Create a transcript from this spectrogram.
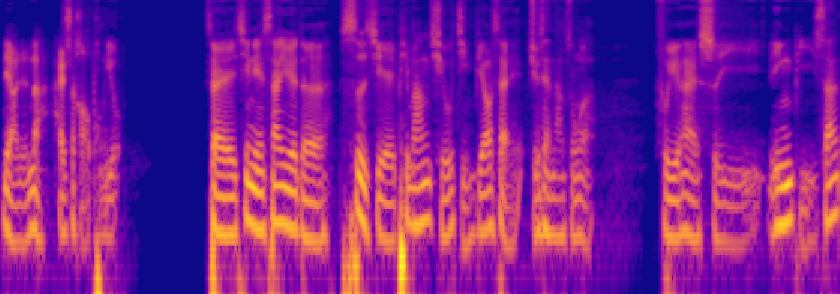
两人呢还是好朋友。在今年三月的世界乒乓球锦标赛决赛当中啊，福原爱是以零比三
